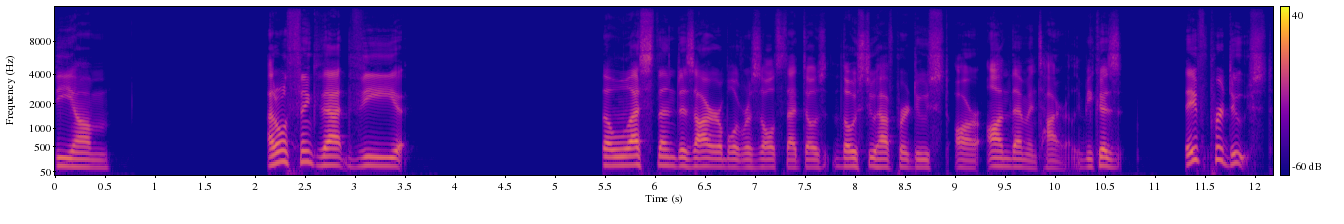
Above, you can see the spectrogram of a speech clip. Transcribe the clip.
the um I don't think that the the less than desirable results that those those two have produced are on them entirely because they've produced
